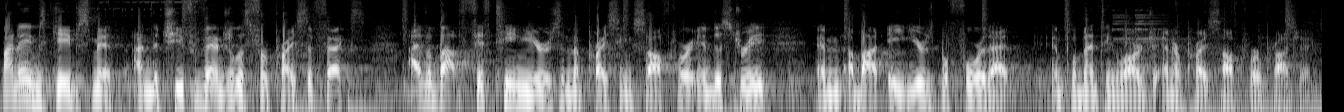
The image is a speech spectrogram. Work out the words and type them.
My name is Gabe Smith. I'm the Chief Evangelist for Pricefx. I have about 15 years in the pricing software industry and about eight years before that implementing large enterprise software projects.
